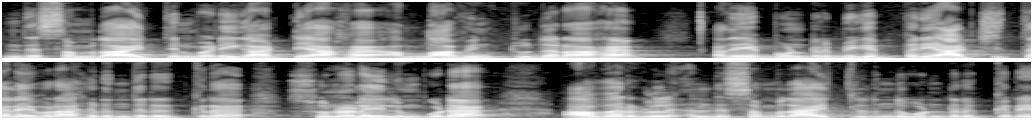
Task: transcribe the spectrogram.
இந்த சமுதாயத்தின் வழிகாட்டியாக அல்லாவின் தூதராக அதே போன்று மிகப்பெரிய ஆட்சித் தலைவராக இருந்திருக்கிற சூழ்நிலையிலும் கூட அவர்கள் அந்த சமுதாயத்தில் இருந்து கொண்டிருக்கிற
